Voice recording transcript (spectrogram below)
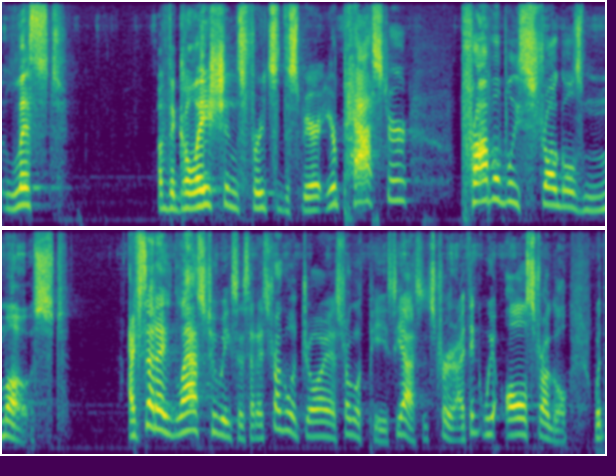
list of the Galatians fruits of the Spirit, your pastor probably struggles most. I've said I, last two weeks, I said I struggle with joy, I struggle with peace. Yes, it's true. I think we all struggle with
